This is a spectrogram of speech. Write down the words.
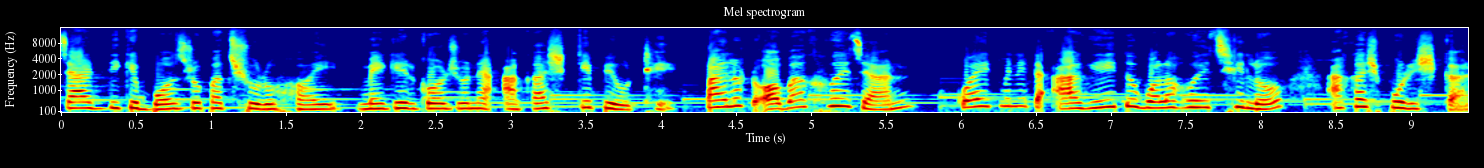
চারদিকে বজ্রপাত শুরু হয়, মেঘের গর্জনে আকাশ কেঁপে ওঠে। পাইলট অবাক হয়ে যান। কয়েক মিনিট আগেই তো বলা হয়েছিল, আকাশ পরিষ্কার।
